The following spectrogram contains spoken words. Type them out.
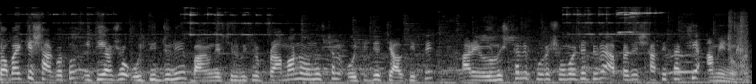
সবাইকে স্বাগত। ইতিহাস ও ঐতিহ্য নিয়ে বাংলাদেশ টেলিভিশন প্রামাণ্য অনুষ্ঠান ঐতিহ্যের চালচিত্রে। আর এই অনুষ্ঠানের পুরো সময়টার জন্য আপনাদের সাথে থাকছি আমি নোমান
